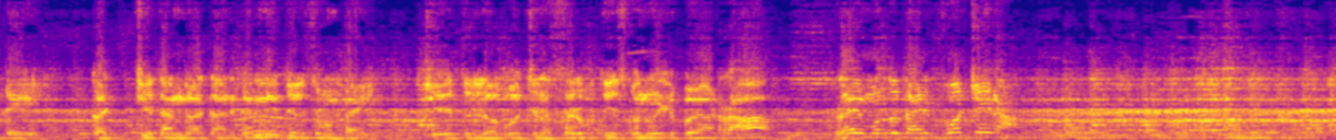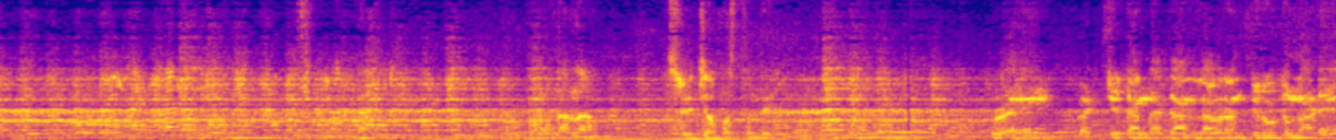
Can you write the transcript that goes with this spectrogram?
అంటే ఖచ్చితంగా దానికి అన్ని తెలిసి ఉంటాయి. చేతుల్లోకి వచ్చిన సరుకు తీసుకుని వెళ్ళిపోయాడు రా రే ముందు దానికి ఫోన్ చేయరా. నాన్న స్విచ్ ఆఫ్ వస్తుంది. రే ఖచ్చితంగా దాని లవరం తిరుగుతున్నాడే.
